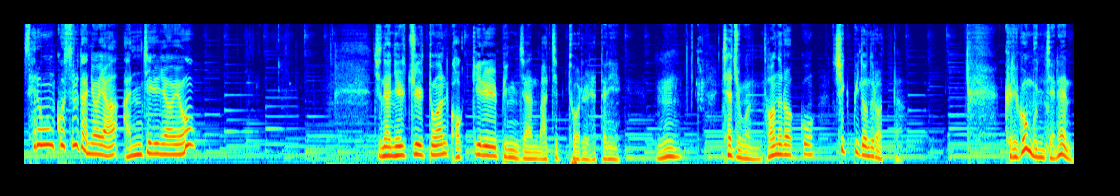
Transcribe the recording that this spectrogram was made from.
새로운 코스를 다녀야 안 질려요? 지난 일주일 동안 걷기를 빙자한 맛집 투어를 했더니, 음, 체중은 더 늘었고, 식비도 늘었다. 그리고 문제는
